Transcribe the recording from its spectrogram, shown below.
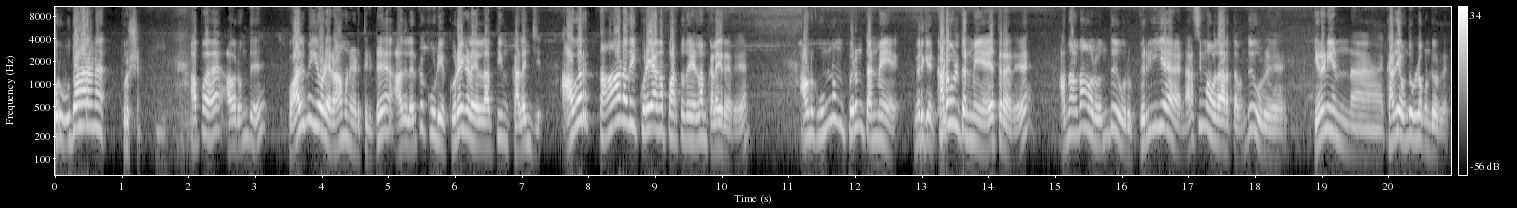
ஒரு உதாரண புருஷன். அப்ப அவர் வந்து வால்மீகியோட ராமனை எடுத்துக்கிட்டு அதுல இருக்கக்கூடிய குறைகளை எல்லாத்தையும் களைஞ்சு அவர் தான் அதை குறையாக பார்த்ததை எல்லாம் களையிறாரு. அவனுக்கு இன்னும் பெரும் தன்மையை கடவுள் தன்மையை ஏத்துறாரு. அதனாலதான் அவர் வந்து ஒரு பெரிய நரசிம்ம அவதாரத்தை வந்து ஒரு இரணியன் கதையை வந்து உள்ள கொண்டு வருவார்.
